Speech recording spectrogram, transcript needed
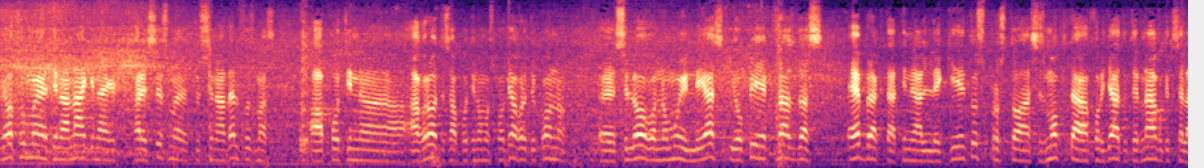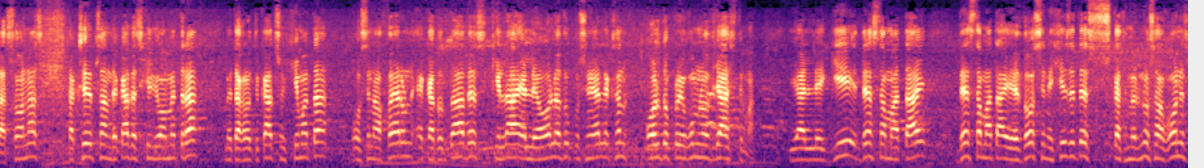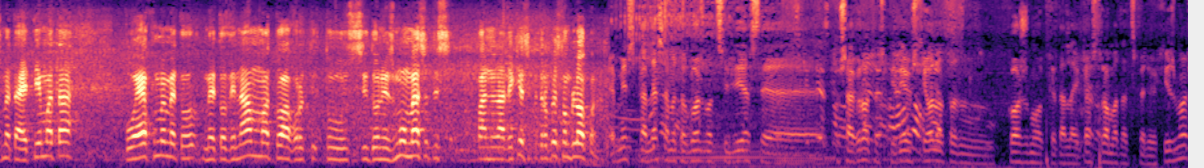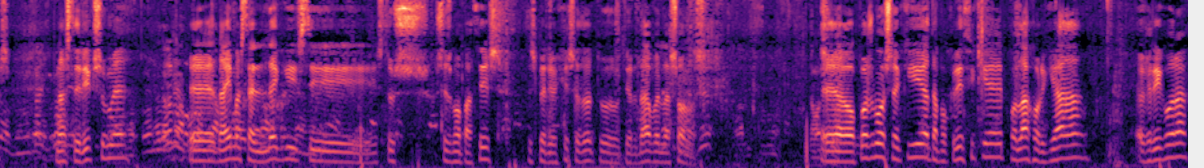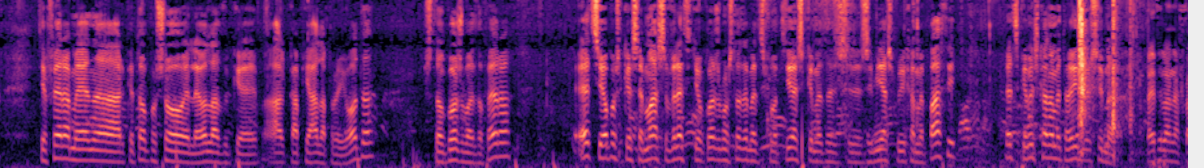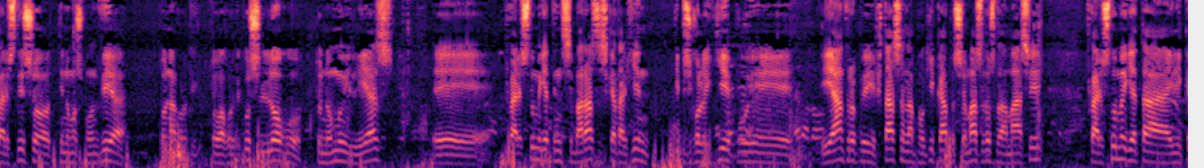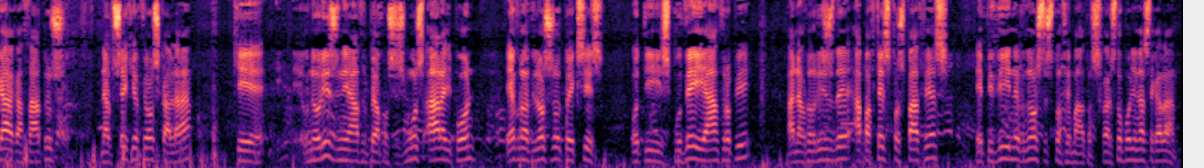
Νιώθουμε την ανάγκη να ευχαριστήσουμε τους συναδέλφους μας από την ε, Αγρότης, από την Ομοσπονδία Αγροτικών ε, Συλλόγων Νομού Ηλίας, οι οποίοι εκφράζοντας έμπρακτα την αλληλεγγύη τους προς το ασυσμόπτητα χωριά του Τυρνάβου και της Ελασσόνας, ταξίδεψαν δεκάδες χιλιόμετρα με τα αγροτικά τους οχήματα, ώστε να φέρουν εκατοντάδες κιλά ελαιόλαδου που συνέλεξαν όλο το προηγούμενο διάστημα. Η αλληλεγγύη δεν σταματάει δεν σταματάει εδώ, συνεχίζεται στους καθημερινούς αγώνες με τα αιτήματα που έχουμε με το, με το δυνάμωμα του, του συντονισμού μέσω της Πανελλαδικής Επιτροπής των Μπλόκων. Εμείς καλέσαμε τον κόσμο της Ηλίας, ε, τους αγρότες κυρίως και όλο τον κόσμο και τα λαϊκά στρώματα της περιοχής μας να στηρίξουμε, ε, να είμαστε αλληλέγγυοι στη, στους σεισμοπαθείς της περιοχής εδώ του Τυρνάβου Ελασσόνας. Ε, ο κόσμος εκεί ανταποκρίθηκε πολλά χωριά γρήγορα και φέραμε ένα αρκετό ποσό ελαιόλαδου και κάποια άλλα προϊόντα στον κόσμο εδώ πέρα. Έτσι όπως και σε εμάς βρέθηκε ο κόσμος τότε με τις φωτιές και με τις ζημιές που είχαμε πάθει, έτσι και εμείς κάναμε το ίδιο σήμερα. Θα ήθελα να ευχαριστήσω την Ομοσπονδία του Αγροτικού Συλλόγου του Νομού Ηλίας ε, ευχαριστούμε για την συμπαράσταση καταρχήν την ψυχολογική που οι, οι άνθρωποι φτάσαν από εκεί κάτω σε εμάς εδώ στο Δαμάσι. Ευχαριστούμε για τα υλικά αγαθά τους, να τους έχει ο Θεός καλά και γνωρίζουν οι άνθρωποι από σεισμούς, άρα λοιπόν έχουν να δηλώσω το εξής ότι οι σπουδαίοι άνθρωποι αναγνωρίζονται από αυτές τις προσπάθειες επειδή είναι γνώστες των θεμάτων. Σας ευχαριστώ πολύ, να είστε καλά.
